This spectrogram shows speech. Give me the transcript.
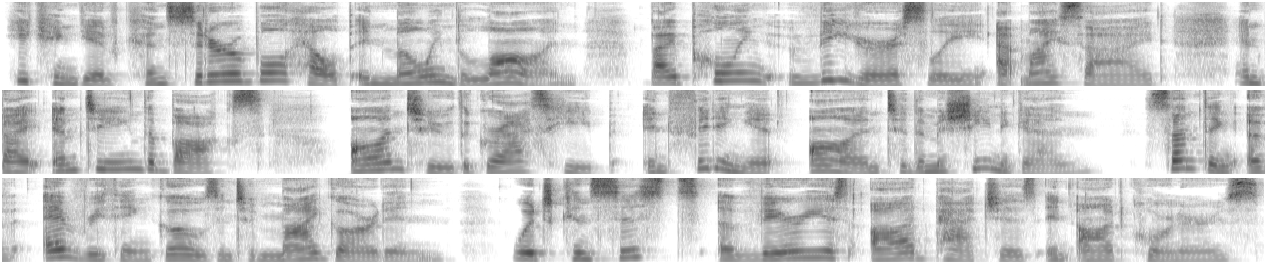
He can give considerable help in mowing the lawn by pulling vigorously at my side and by emptying the box onto the grass heap and fitting it on to the machine again. Something of everything goes into my garden, which consists of various odd patches in odd corners.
